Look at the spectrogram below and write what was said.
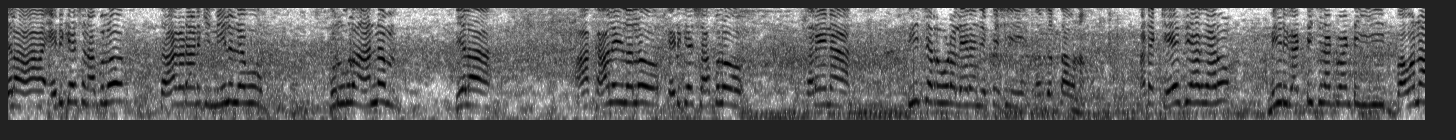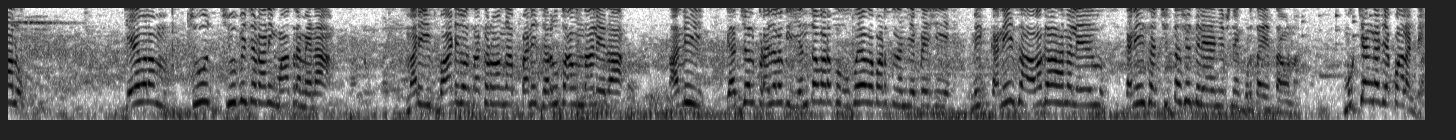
ఇలా ఆ ఎడ్యుకేషన్ హబ్లో త్రాగడానికి నీళ్ళు లేవు పురుగుల అన్నం ఇలా ఆ కాలేజీలలో ఎడ్యుకేషన్ హబ్లో సరైన టీచర్ కూడా లేరని చెప్పేసి మేము చెప్తా ఉన్నాం. అంటే కేసీఆర్ గారు మీరు కట్టించినటువంటి ఈ భవనాలు కేవలం చూ చూపించడానికి మాత్రమేనా? మరి వాటిలో సక్రమంగా పని జరుగుతూ ఉందా లేదా? అవి గజ్జల ప్రజలకు ఎంతవరకు ఉపయోగపడుతుందని చెప్పేసి మీకు కనీస అవగాహన లేదు కనీస చిత్తశుద్ధి లేదని చెప్పి నేను గుర్తాయిస్తా ఉన్నా. ముఖ్యంగా చెప్పాలంటే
